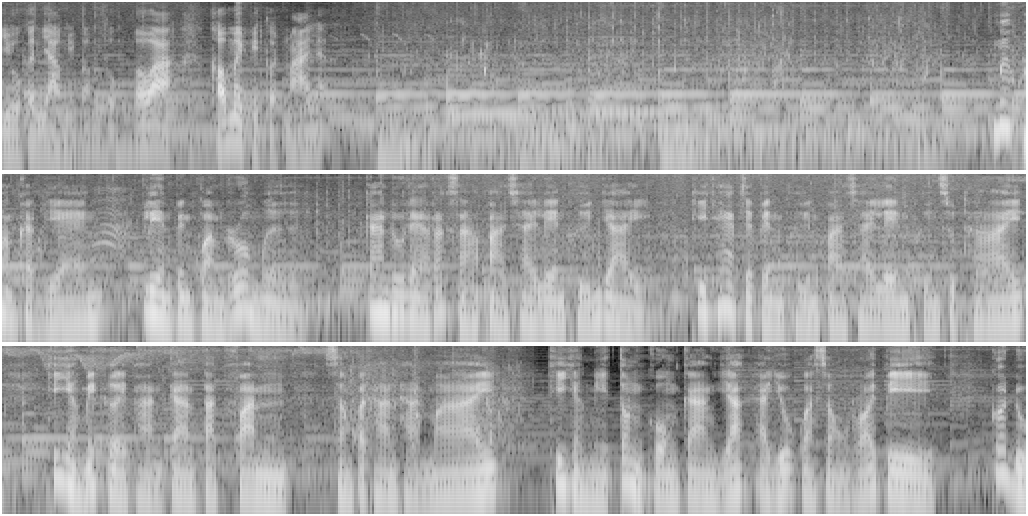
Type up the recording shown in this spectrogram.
อยู่กันอย่างมีความสุข เพราะว่าเขาไม่ผิดกฎหมายแล้ว เมื่อความขัดแย้งเปลี่ยนเป็นความร่วมมือ การดูแลรักษาป่าชายเลนผืนใหญ่ ที่แทบจะเป็นผืนป่าชายเลนผืนสุดท้าย ที่ยังไม่เคยผ่านการตัดฟัน สัมปทานฐานไม้ ที่ยังมีต้นโกงกลางยักษ์อายุกว่า 200 ปี ก็ดู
